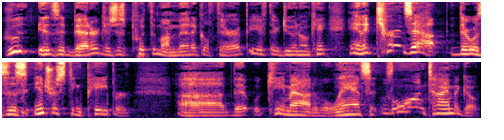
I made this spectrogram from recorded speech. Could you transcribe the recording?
who is it better to just put them on medical therapy if they're doing okay? And it turns out there was this interesting paper uh, that came out of the Lancet. It was a long time ago.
